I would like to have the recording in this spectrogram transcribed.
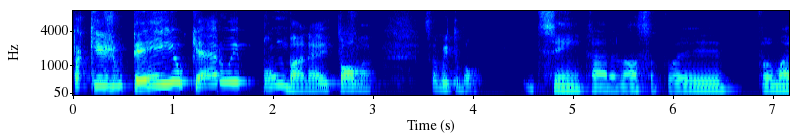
tô aqui, juntei, eu quero e pomba, né? E toma. Isso é muito bom. Sim, cara, nossa, foi, foi uma,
